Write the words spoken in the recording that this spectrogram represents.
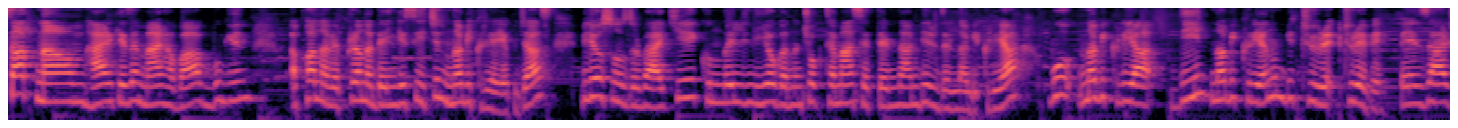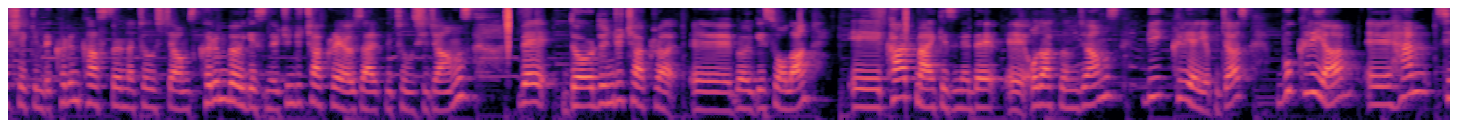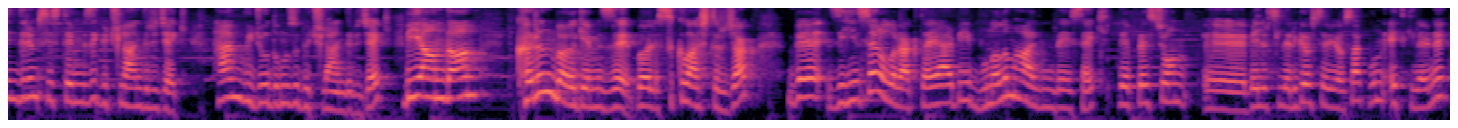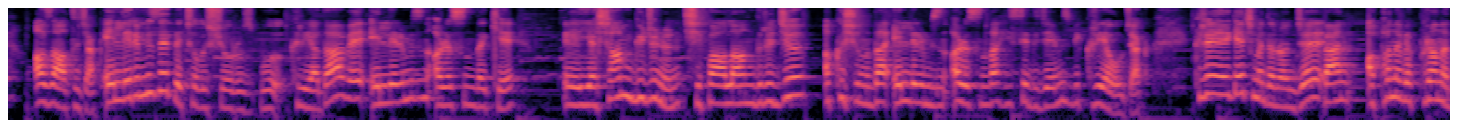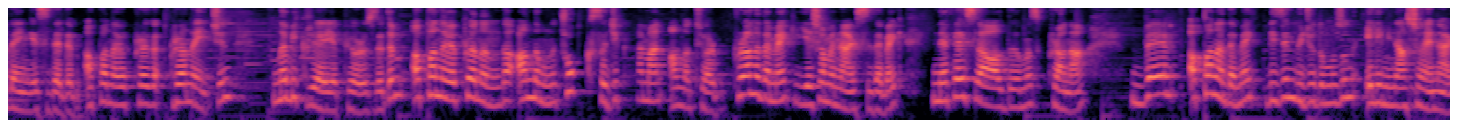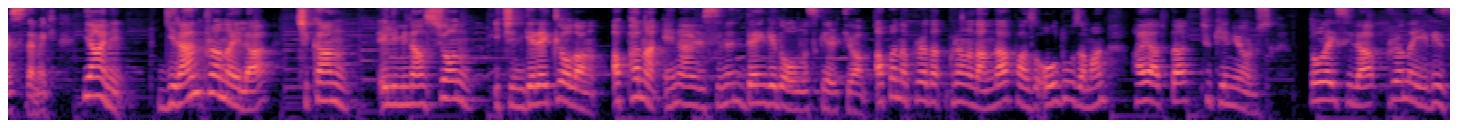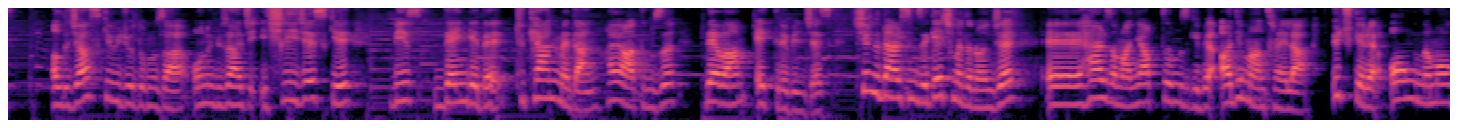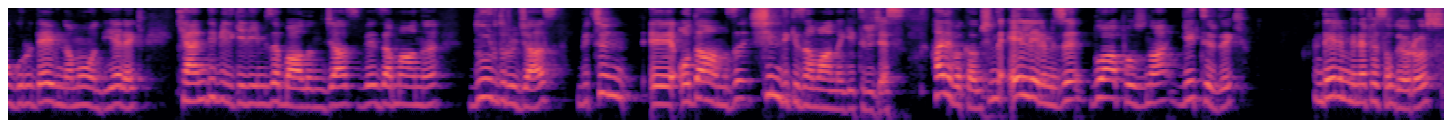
Satnam, herkese merhaba. Bugün Apana ve Prana dengesi için Nabi Kriya yapacağız. Biliyorsunuzdur belki Kundalini Yoga'nın çok temel setlerinden biridir Nabi Kriya. Bu Nabi Kriya değil, Nabi Kriya'nın bir türe, türevi. Benzer şekilde karın kaslarına çalışacağımız, karın bölgesinde 3. çakraya özellikle çalışacağımız ve 4. çakra e, bölgesi olan e, kalp merkezine de e, odaklanacağımız bir kriya yapacağız. Bu kriya e, hem sindirim sistemimizi güçlendirecek, hem vücudumuzu güçlendirecek. Bir yandan karın bölgemizi böyle sıkılaştıracak ve zihinsel olarak da eğer bir bunalım halindeysek, depresyon e, belirtileri gösteriyorsak bunun etkilerini azaltacak. Ellerimize de çalışıyoruz bu kriyada ve ellerimizin arasındaki yaşam gücünün şifalandırıcı akışını da ellerimizin arasında hissedeceğimiz bir kriya olacak. Kriyaya geçmeden önce ben apana ve prana dengesi dedim. Apana ve pra- prana için Nabi Kriya yapıyoruz dedim. Apana ve Prana'nın da anlamını çok kısacık hemen anlatıyorum. Prana demek yaşam enerjisi demek. Nefesle aldığımız prana. Ve apana demek bizim vücudumuzun eliminasyon enerjisi demek. Yani giren pranayla çıkan eliminasyon için gerekli olan apana enerjisinin dengede olması gerekiyor. Apana prana- pranadan daha fazla olduğu zaman hayatta tükeniyoruz. Dolayısıyla pranayı biz alacağız ki vücudumuza, onu güzelce işleyeceğiz ki biz dengede, tükenmeden hayatımızı devam ettirebileceğiz. Şimdi dersimize geçmeden önce e, her zaman yaptığımız gibi Adi mantrayla 3 kere Om Namo Gurudev Namo diyerek kendi bilgeliğimize bağlanacağız ve zamanı durduracağız. Bütün e, odağımızı şimdiki zamana getireceğiz. Hadi bakalım şimdi ellerimizi dua pozuna getirdik. Derin bir nefes alıyoruz.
